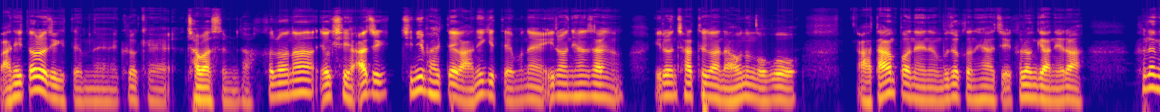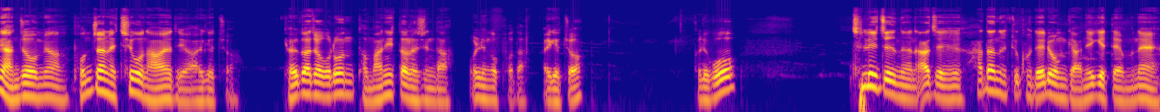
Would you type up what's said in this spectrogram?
많이 떨어지기 때문에 그렇게 잡았습니다. 그러나 역시 아직 진입할 때가 아니기 때문에 이런 현상, 이런 차트가 나오는 거고, 아, 다음번에는 무조건 해야지. 그런 게 아니라 흐름이 안 좋으면 본전에 치고 나와야 돼요. 알겠죠? 결과적으로는 더 많이 떨어진다. 올린 것보다. 알겠죠? 그리고 칠리즈는 아직 하단을 뚫고 내려온 게 아니기 때문에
